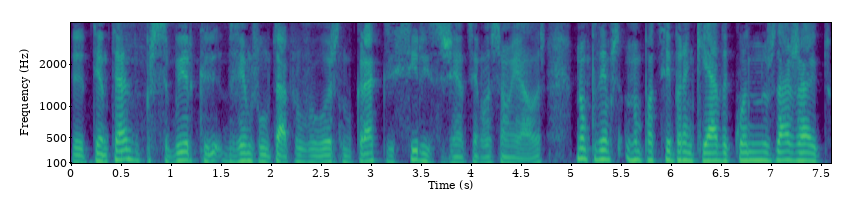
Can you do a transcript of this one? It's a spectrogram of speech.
eh, tentando perceber que devemos lutar por valores democráticos e ser exigentes em relação a elas, não, podemos, não pode ser branqueada quando nos dá jeito.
